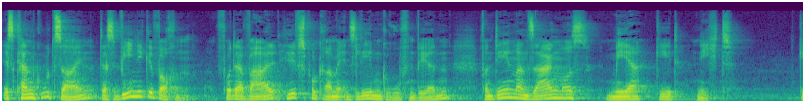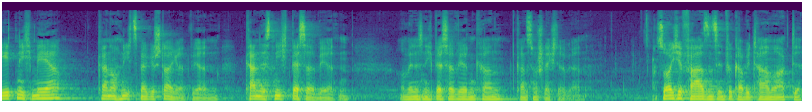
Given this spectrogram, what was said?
Es kann gut sein, dass wenige Wochen vor der Wahl Hilfsprogramme ins Leben gerufen werden, von denen man sagen muss, mehr geht nicht. Geht nicht mehr, kann auch nichts mehr gesteigert werden kann es nicht besser werden. Und wenn es nicht besser werden kann, kann es nur schlechter werden. Solche Phasen sind für Kapitalmärkte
